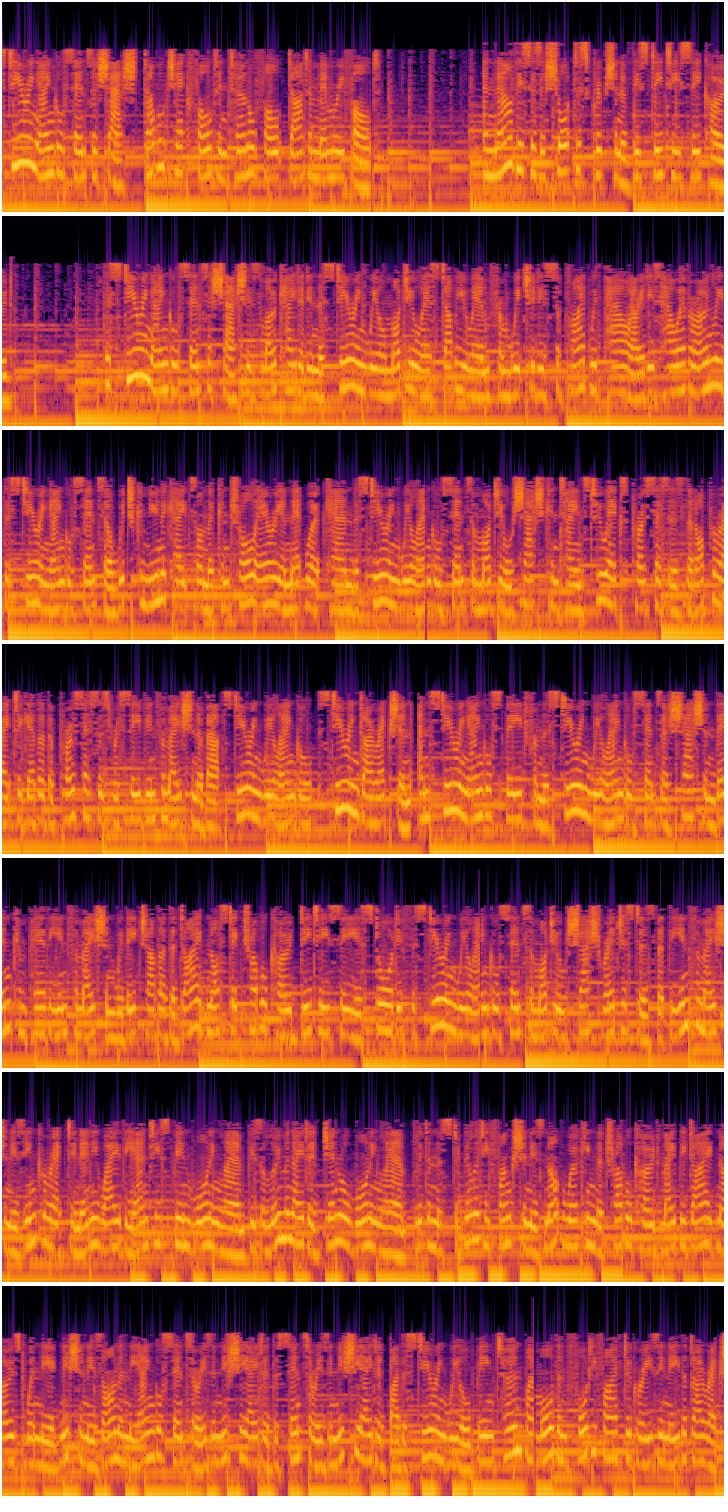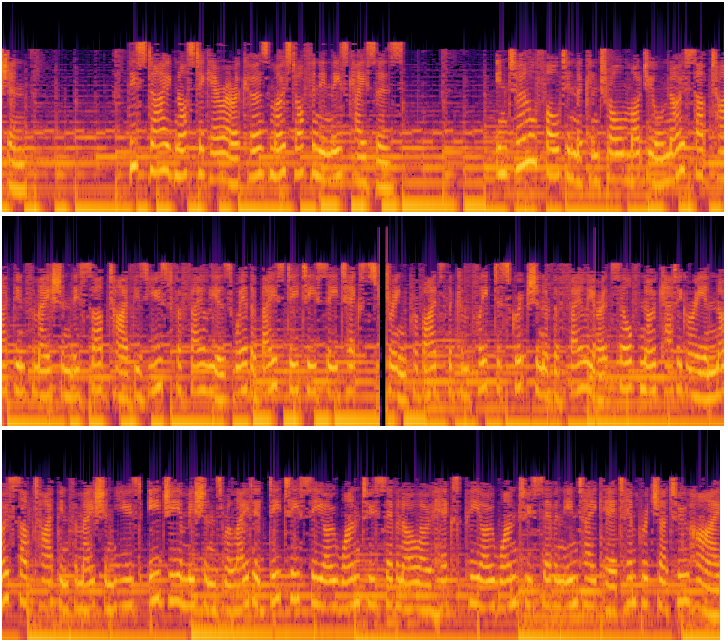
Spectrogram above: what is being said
Steering angle sensor SAS, double check fault internal fault data memory fault. And now this is a short description of this DTC code. The steering angle sensor SAS is located in the steering wheel module SWM from which it is supplied with power. It is however only the steering angle sensor which communicates on the control area network. CAN. The steering wheel angle sensor module SAS contains two X processors that operate together. The processors receive information about steering wheel angle, steering direction, and steering angle speed from the steering wheel angle sensor SAS and then compare the information with each other. The diagnostic trouble code DTC is stored if the steering wheel angle sensor module SAS registers that the information is incorrect in any way. The anti-spin warning lamp is illuminated. General warning lamp lit and the stability function is not working. The trouble code may be diagnosed when the ignition is on and the angle sensor is initiated. The sensor is initiated by the steering wheel being turned by more than 45 degrees in either direction. This diagnostic error occurs most often in these cases. Internal fault in the control module No subtype information This subtype is used for failures where the base DTC text string provides the complete description of the failure itself No category and no subtype information used, e.g. emissions related DTC 012700 hex P0127 intake air temperature too high.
